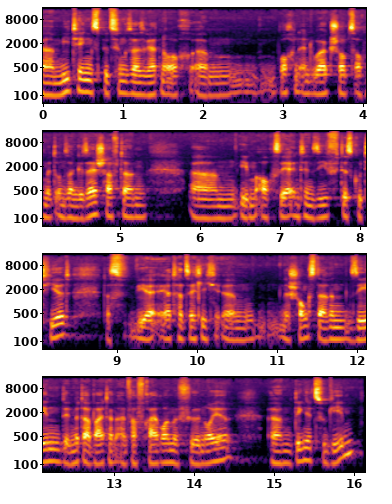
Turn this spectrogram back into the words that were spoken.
äh, Meetings, beziehungsweise wir hatten auch ähm, Wochenend-Workshops auch mit unseren Gesellschaftern eben auch sehr intensiv diskutiert, dass wir eher tatsächlich eine Chance darin sehen, den Mitarbeitern einfach Freiräume für neue ähm, Dinge zu geben,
